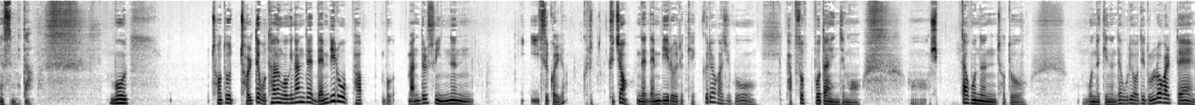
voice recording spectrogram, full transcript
였습니다. 뭐 저도 절대 못하는 거긴 한데 냄비로 밥 뭐 만들 수 있는 이- 있을걸요? 그, 그죠? 근데 냄비로 이렇게 끓여가지고 밥솥보다 이제 뭐 어, 쉽다고는 저도 못 느끼는데 우리 어디 놀러 갈 때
